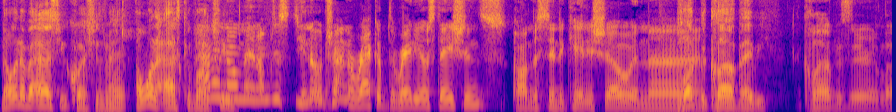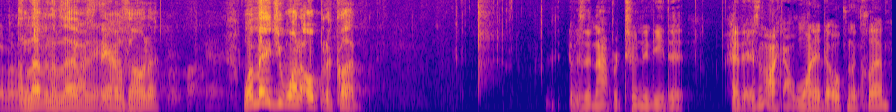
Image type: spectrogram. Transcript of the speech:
No one ever asked you questions, man. I want to ask about you. I don't you. know, man. I'm just, you know, trying to rack up the radio stations on the syndicated show and uh, Plug the club, baby. club is there. 11 Eleven eleven in Arizona. What made you want to open a club? It was an opportunity that it's not like I wanted to open a club.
